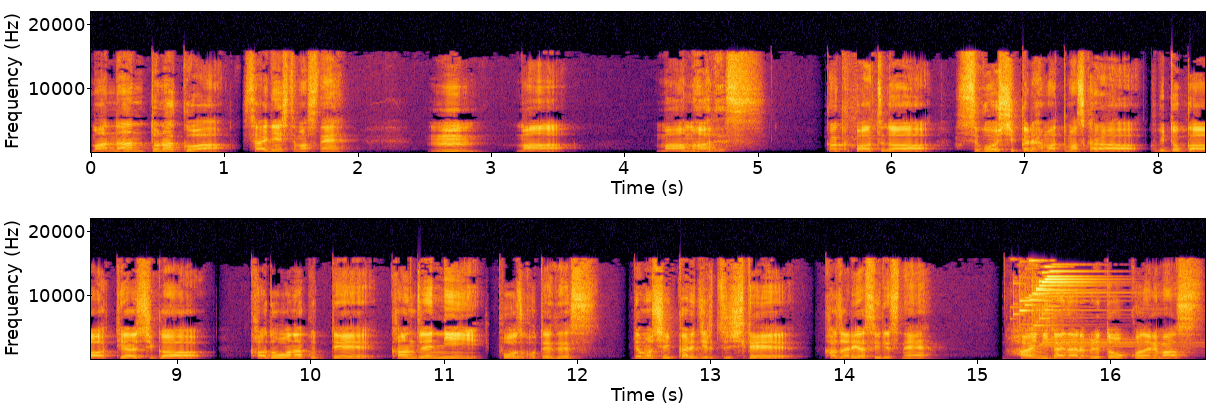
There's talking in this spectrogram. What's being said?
まあなんとなくは再現してますね。うん。まあ、まあまあです。各パーツがすごいしっかりはまってますから、首とか手足が可動はなくって完全にポーズ固定です。でもしっかり自立して飾りやすいですね。はい、2体並べるとこうなります。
